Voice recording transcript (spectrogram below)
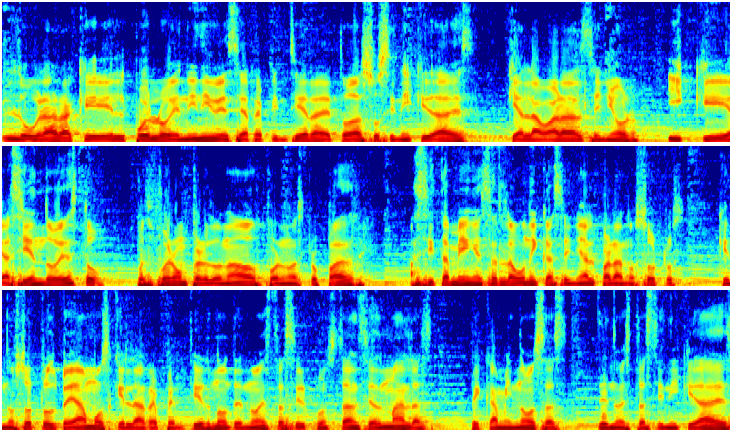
lograra que el pueblo de Nínive se arrepintiera de todas sus iniquidades, que alabara al Señor y que haciendo esto pues fueron perdonados por nuestro Padre. Así también esa es la única señal para nosotros, que nosotros veamos que el arrepentirnos de nuestras circunstancias malas, pecaminosas, de nuestras iniquidades,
